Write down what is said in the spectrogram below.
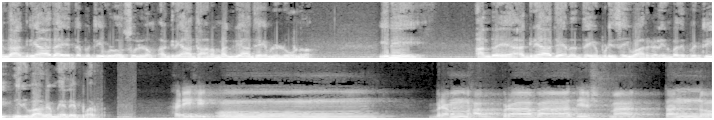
இந்த அக்னி ஆதாயத்தை பற்றி இவ்வளோ சொல்லணும் அக்னி ஆதானம் அக்னி ஆதாயம் ரெண்டும் ஒன்று தான் இனி அன்றைய அக்னி அக்னியாதேனத்தை எப்படி செய்வார்கள் என்பதை பற்றி விரிவாக மேலே பார்ப்போம். ஹரி ஓம். பிரம்ம பிரவாதிஷ்ம तन्नो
